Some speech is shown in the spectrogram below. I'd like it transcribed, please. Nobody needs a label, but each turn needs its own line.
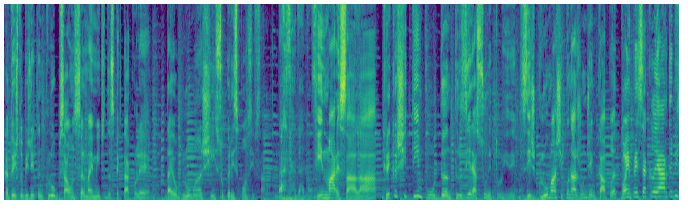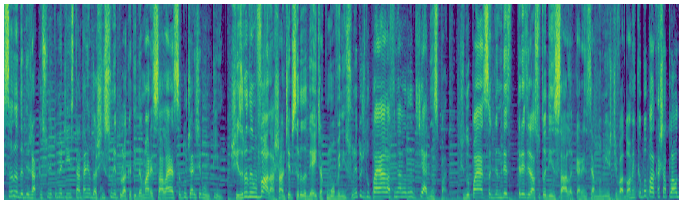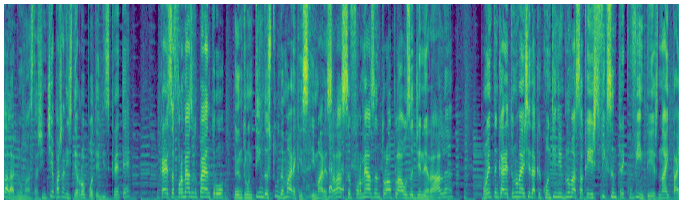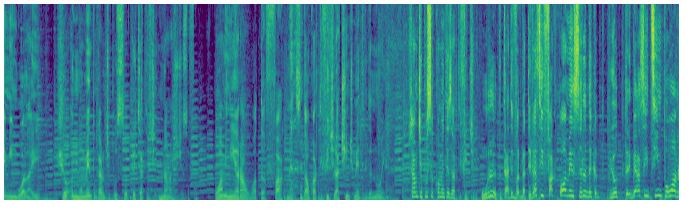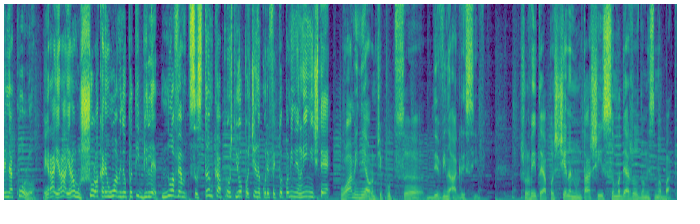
Că tu ești obișnuit în club sau în săl mai mici de spectacole, dai o glumă și e super responsiv sala.
Da, da, da, da.
Fiind mare sala, cred că și timpul de întârziere a sunetului. Zici gluma și până ajunge în capăt, tu ai impresia că ea ar trebui să râdă deja, că sunetul merge instantaneu, dar și sunetul la cât e de mare sala aia să duce are și el un timp. Și îți râd în val, așa, încep să râdă de aici cum a venit sunetul și după aia la final râd și ea din spate. Și după aia să gândesc 30% din sală, care înseamnă mie și ceva de oameni, că bă, parcă aș aplauda la gluma asta. Și încep așa niște ropote discrete care se formează după aia într-o, într-un timp destul de mare, că e mare sala, se formează într-o aplauză generală, moment în care tu nu mai știi dacă continui gluma sau că ești fix între cuvinte, ești, n-ai timing-ul ăla. E? Și eu, în momentul în care am început să plece artificii, n-am mai știu ce să fac. Oamenii erau, what the fuck, man, să dau cu artificii la 5 metri de noi. Și am început să comentez artificiile. Urât, într-adevăr, dar trebuia să-i fac pe oameni să râdă, că eu trebuia să-i țin pe oameni acolo. Era, era, era un show la care oamenii au plătit bilet. Nu aveam să stăm ca proști, eu pe scenă cu reflector pe mine în liniște. Oamenii au început să devină agresivi. Și au venit ăia pe scenă, nuntașii, să mă dea jos, domnule, să mă bată.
